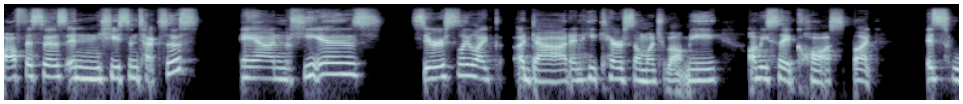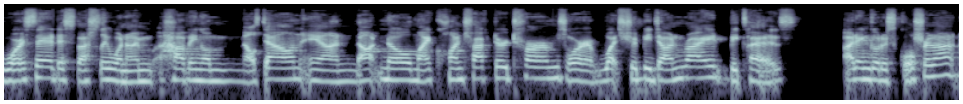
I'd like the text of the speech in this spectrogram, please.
offices in Houston, Texas. And he is seriously like a dad and he cares so much about me. Obviously it costs, but it's worth it, especially when I'm having a meltdown and not know my contractor terms or what should be done right because I didn't go to school for that.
